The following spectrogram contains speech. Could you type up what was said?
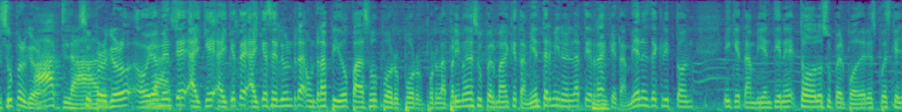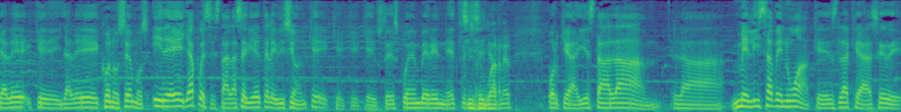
Supergirl. Ah, claro. Supergirl, obviamente Claro. hay que hay que hay que hacerle un, ra- un rápido paso por, por por la prima de Superman que también terminó en la Tierra, que también es de Krypton y que también tiene todos los superpoderes pues que ya le que ya le conocemos y de ella pues está la serie de televisión que, que, que- que ustedes pueden ver en Netflix Sí, o en. Warner porque ahí está la, la Melissa Benoit, que es la que hace de,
